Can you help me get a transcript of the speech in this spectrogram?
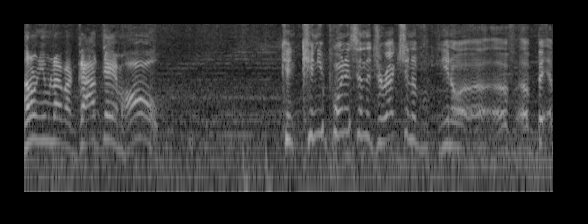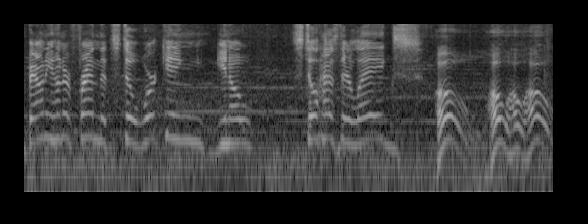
I don't even have a goddamn home. Can, can you point us in the direction of, you know, a, a, a bounty hunter friend that's still working, you know, still has their legs? Ho, ho, ho, ho.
